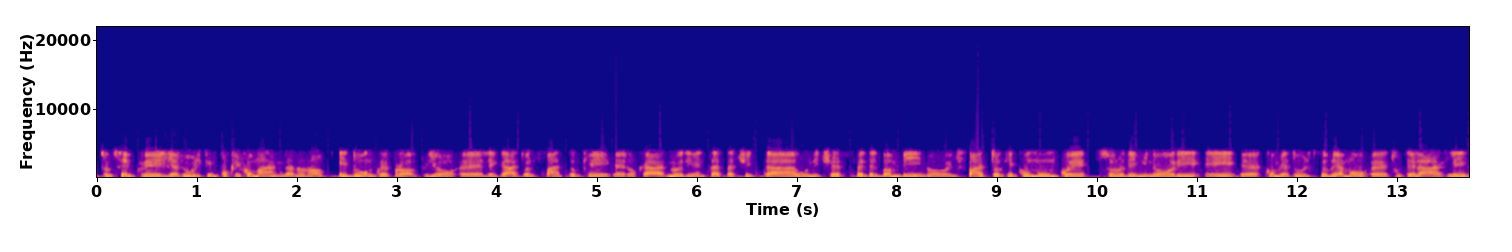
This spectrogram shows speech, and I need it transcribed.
sono sempre gli adulti un po' che comandano, no? E dunque proprio eh, legato al fatto che eh, Locarno è diventata città Unicef del bambino, il fatto che comunque sono dei minori e eh, come adulti dobbiamo eh, tutelarli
